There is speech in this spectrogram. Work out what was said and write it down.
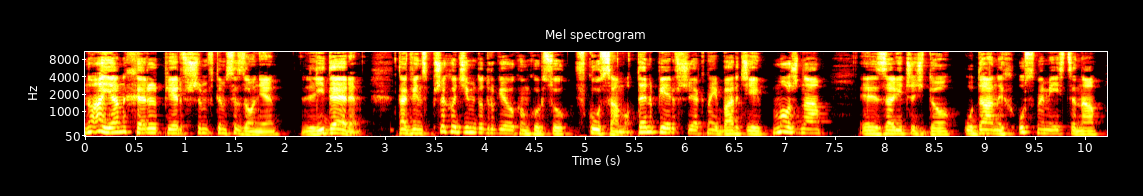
no a Jan Herl pierwszym w tym sezonie liderem. Tak więc przechodzimy do drugiego konkursu w Kusamo. Ten pierwszy jak najbardziej można e, zaliczyć do udanych. Ósme miejsce na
